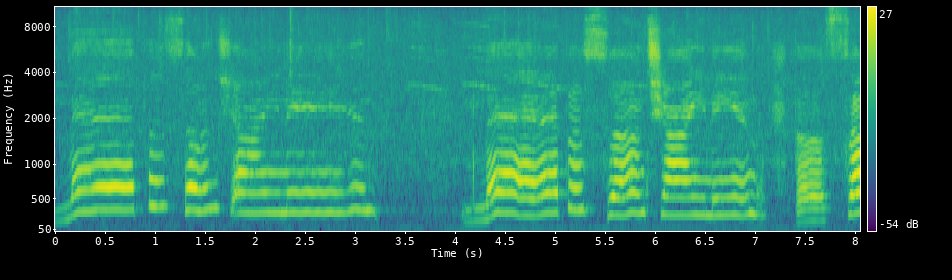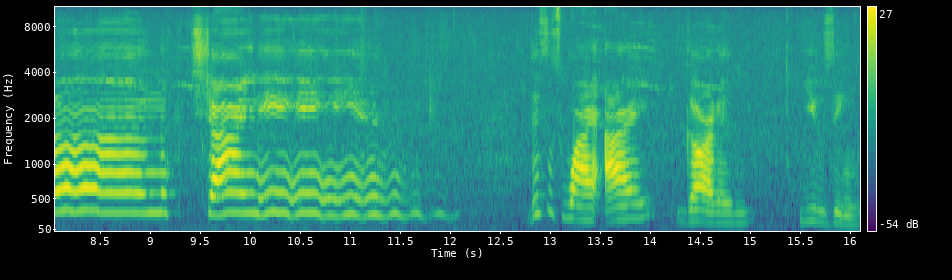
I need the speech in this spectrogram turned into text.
Let the sun shine in. Let the sun shine in. The sun shine in. This is why I garden using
